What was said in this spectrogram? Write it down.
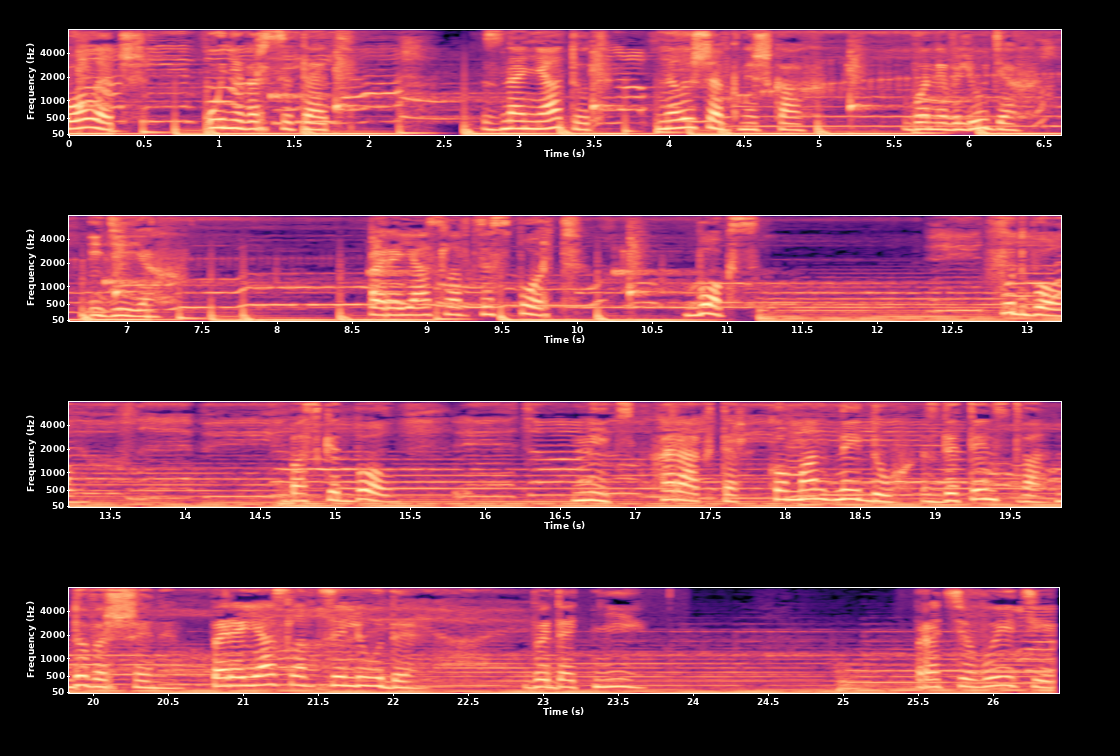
коледж, університет. Знання тут не лише в книжках, вони в людях і діях. Переяслав це спорт, бокс, футбол, баскетбол, міць, характер, командний дух з дитинства до вершини. Переяслав це люди, видатні, працьовиті,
